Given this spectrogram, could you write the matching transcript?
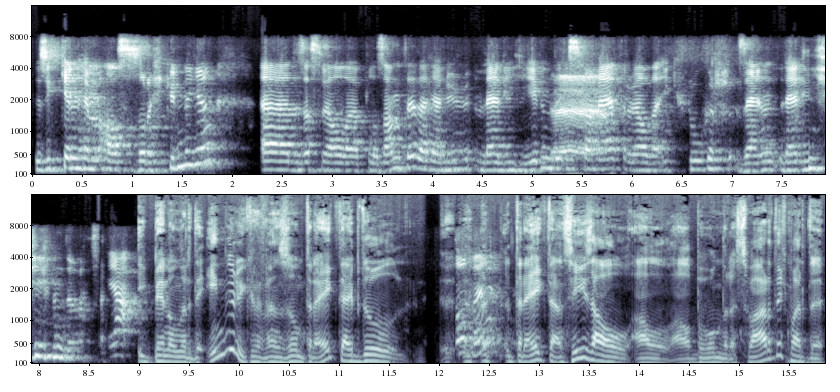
Dus ik ken hem als zorgkundige. Uh, dus dat is wel uh, plezant, hè, dat hij nu een leidinggevende is van mij, terwijl dat ik vroeger zijn leidinggevende was. Ja. Ik ben onder de indruk van zo'n traject. Ik bedoel, Tof, hè? het, het traject aan zich is al, al, al bewonderenswaardig, maar de,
